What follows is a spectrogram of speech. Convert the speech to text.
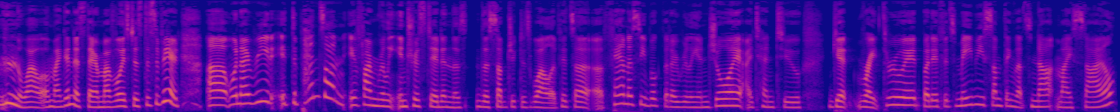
wow, oh my goodness, there, my voice just disappeared. Uh, when I read, it depends on if I'm really interested in the the subject as well. If it's a, a fantasy book that I really enjoy, I tend to get right through it. But if it's maybe something that's not my style,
